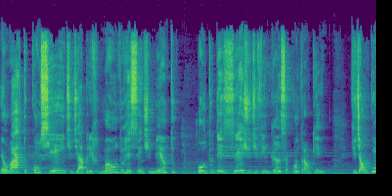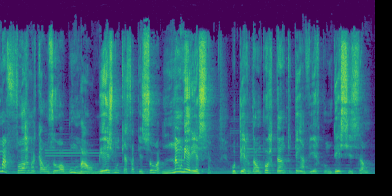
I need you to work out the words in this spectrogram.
é o ato consciente de abrir mão do ressentimento ou do desejo de vingança contra alguém que de alguma forma causou algum mal, mesmo que essa pessoa não mereça. O perdão, portanto, tem a ver com decisão.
